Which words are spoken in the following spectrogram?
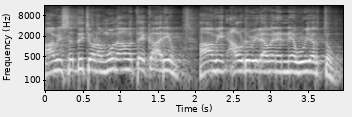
ആവി ശ്രദ്ധിച്ചോണം മൂന്നാമത്തെ കാര്യം. ആവിൻ ഒടുവിൽ അവൻ എന്നെ ഉയർത്തും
